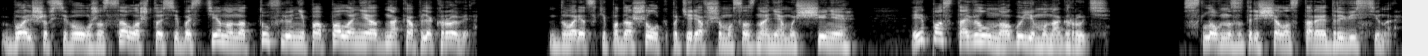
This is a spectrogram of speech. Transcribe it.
больше всего ужасало, что Себастьяну на туфлю не попала ни одна капля крови. Дворецкий подошёл к потерявшему сознание мужчине и поставил ногу ему на грудь. Словно затрещала старая древесина,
